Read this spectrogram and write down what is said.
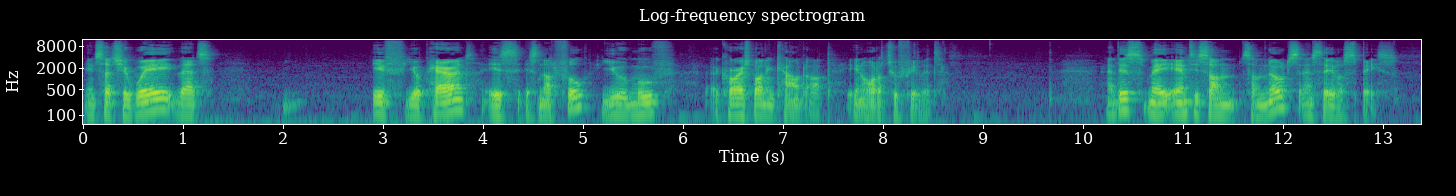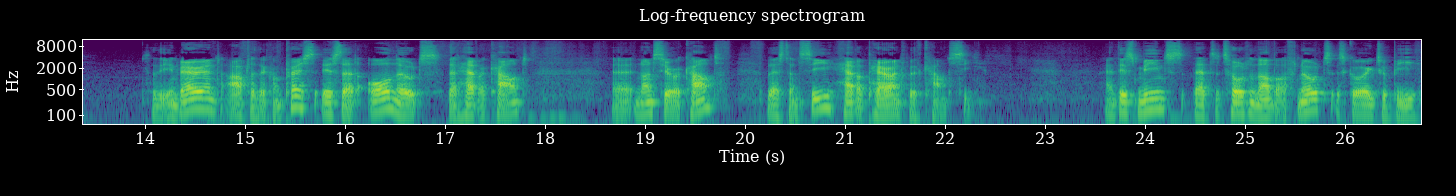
In such a way that if your parent is, is not full, you move a corresponding count up in order to fill it. And this may empty some, some nodes and save us space. So the invariant after the compress is that all nodes that have a count, uh, non-zero count, less than c, have a parent with count c. And this means that the total number of nodes is going to be,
